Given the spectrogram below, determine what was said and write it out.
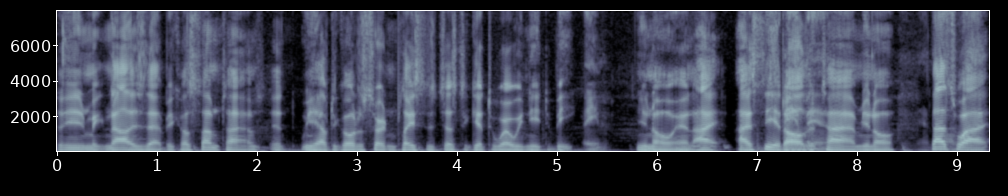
to even acknowledge that because sometimes it, we have to go to certain places just to get to where we need to be. Amen. You know, and I I see it all the time. You know, that's why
